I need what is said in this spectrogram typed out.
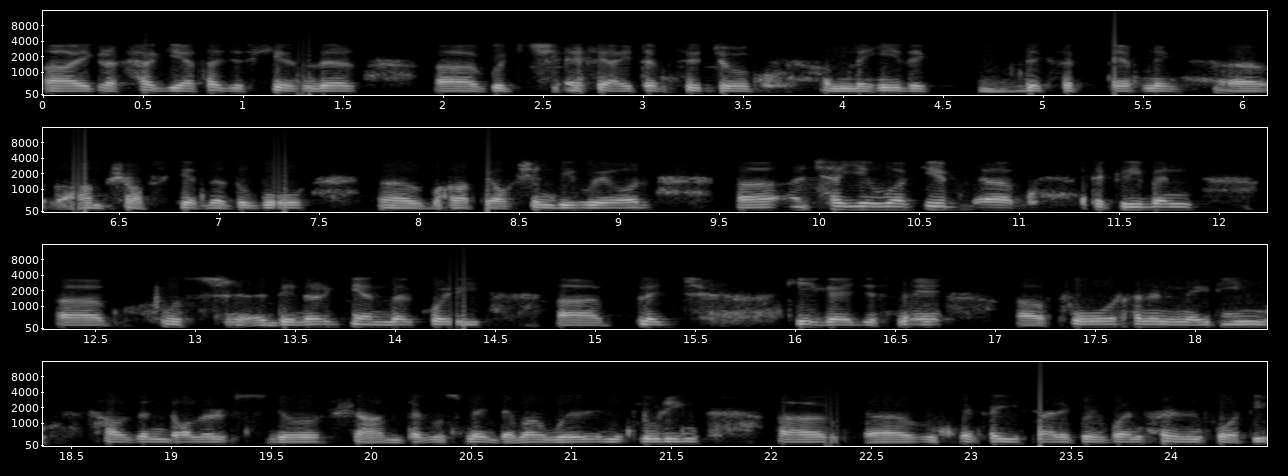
ایک رکھا گیا تھا جس کے اندر کچھ ایسے آئٹمس ہیں جو ہم نہیں دیکھ دیکھ سکتے اپنے عام شاپس کے اندر، تو وہ وہاں پہ آپشن بھی ہوئے اور اچھا یہ ہوا کہ تقریباً اس ڈنر کے اندر کوئی پلج کی گئے جس میں four hundred eighteen thousand dollars جو شام تک اس میں جمع ہوئے انکلوڈنگ اس میں کئی سارے کوئی ون ہنڈریڈ فورٹی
